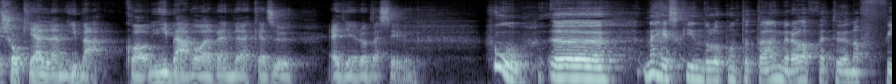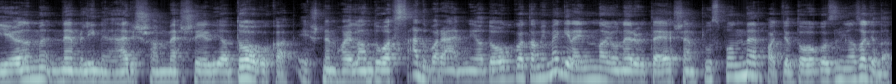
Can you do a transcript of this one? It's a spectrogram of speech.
sok jellemhibákkal, hibával rendelkező egyénről beszélünk. Hú, ö, nehéz kiinduló pontot találni, mert alapvetően a film nem lineárisan meséli a dolgokat, és nem hajlandó a szádba rágni a dolgokat, ami megint egy nagyon erőteljesen pluszpont, mert hagyja dolgozni az agyadat.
